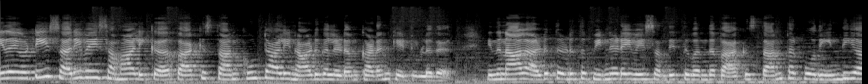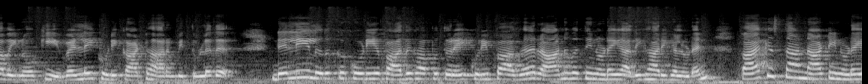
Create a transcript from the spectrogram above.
இதையொட்டி சரிவை சமாளிக்க பாகிஸ்தான் கூட்டாளி நாடுகளிடம் கடன் கேட்டுள்ளது. இதனால் அடுத்தடுத்து பின்னடைவை சந்தித்து வந்த பாகிஸ்தான் தற்போது இந்தியாவை நோக்கி வெள்ளை கொடி காட்ட ஆரம்பித்துள்ளது. டெல்லியில் இருக்கக்கூடிய பாதுகாப்புத்துறை குறிப்பாக இராணுவத்தினுடைய அதிகாரிகளுடன் பாகிஸ்தான் நாட்டினுடைய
